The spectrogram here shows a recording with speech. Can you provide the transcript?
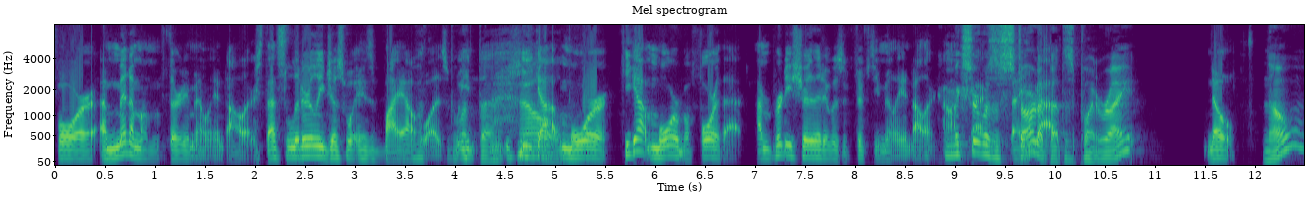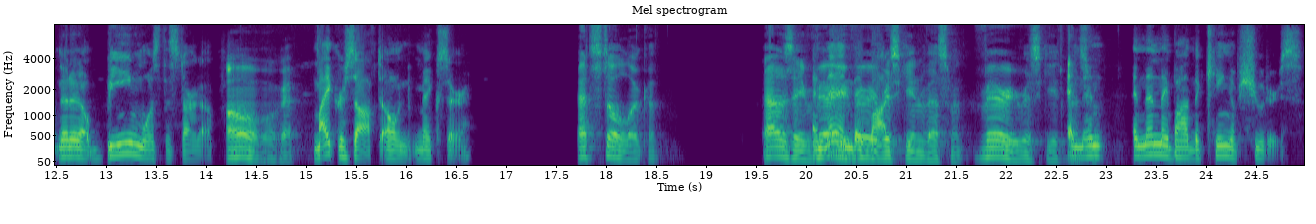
for a minimum of thirty million dollars. That's literally just what his buyout What- was. what the he got more. He got more before that. I'm pretty sure that it was a fifty million dollar contract. Mixer was a startup at this point, right? No, No. no, no, no. Beam was the startup. Oh, okay. Microsoft owned Mixer. That's still like a. That is a very very bought- risky investment. Very risky investment. and then and then they bought the king of shooters,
